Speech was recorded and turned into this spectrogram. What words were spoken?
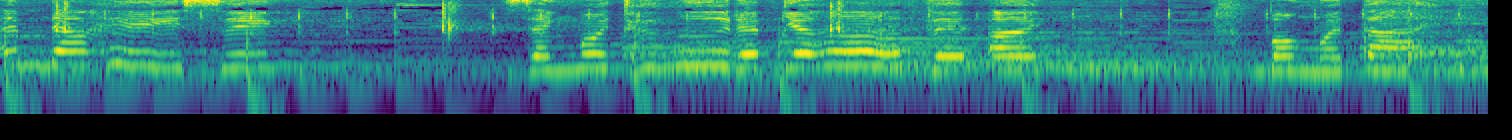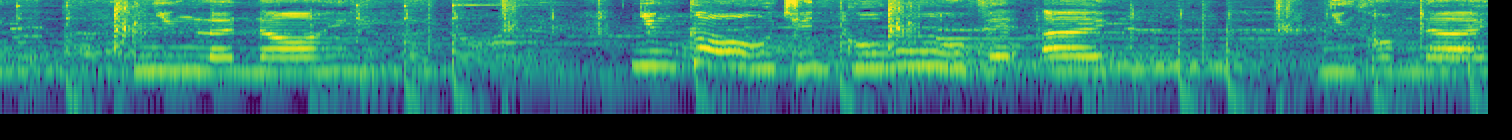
Em đã hy sinh, dành mọi thứ đẹp nhớ về anh. Bỏ ngoài tai những lời nói, những câu chuyện cũ về anh. Nhưng hôm nay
